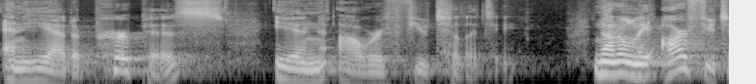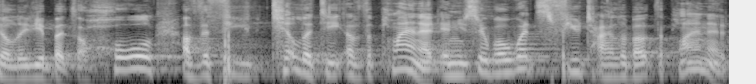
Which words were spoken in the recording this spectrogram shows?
and He had a purpose in our futility. Not only our futility, but the whole of the futility of the planet. And you say, well, what's futile about the planet?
